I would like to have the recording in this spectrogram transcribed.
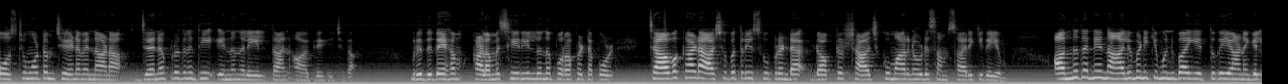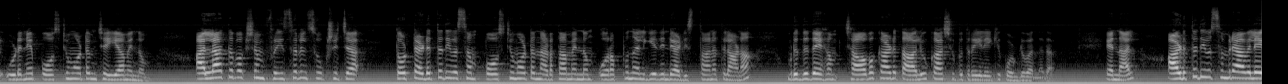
പോസ്റ്റ്മോർട്ടം ചെയ്യണമെന്നാണ് ജനപ്രതിനിധി എന്ന നിലയിൽ താൻ ആഗ്രഹിച്ചത്. മൃതദേഹം കളമശ്ശേരിയിൽ നിന്ന് പുറപ്പെട്ടപ്പോൾ ചാവക്കാട് ആശുപത്രി സൂപ്രണ്ട് ഡോക്ടർ ഷാജ്കുമാറിനോട് സംസാരിക്കുകയും അന്ന് തന്നെ നാലു മണിക്ക് മുൻപായി എത്തുകയാണെങ്കിൽ ഉടനെ പോസ്റ്റ്മോർട്ടം ചെയ്യാമെന്നും അല്ലാത്തപക്ഷം ഫ്രീസറിൽ സൂക്ഷിച്ച് തൊട്ടടുത്ത ദിവസം പോസ്റ്റ്മോർട്ടം നടത്താമെന്നും ഉറപ്പു നൽകിയതിന്റെ അടിസ്ഥാനത്തിലാണ് മൃതദേഹം ചാവക്കാട് താലൂക്ക് ആശുപത്രിയിലേക്ക് കൊണ്ടുവന്നത്. എന്നാൽ അടുത്ത ദിവസം രാവിലെ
